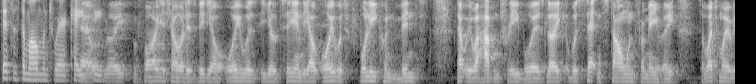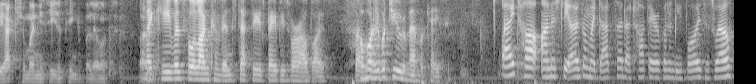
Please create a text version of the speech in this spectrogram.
this is the moment where Casey. Now, right before you show this video, I was you'll see in the out. I was fully convinced that we were having three boys. Like it was set in stone for me, right? So watch my reaction when you see the pink balloons. Like he was full on convinced that these babies were all boys. So And what, what do you remember, Casey? I thought, honestly, I was on my dad's side. I thought they were going to be boys as well.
